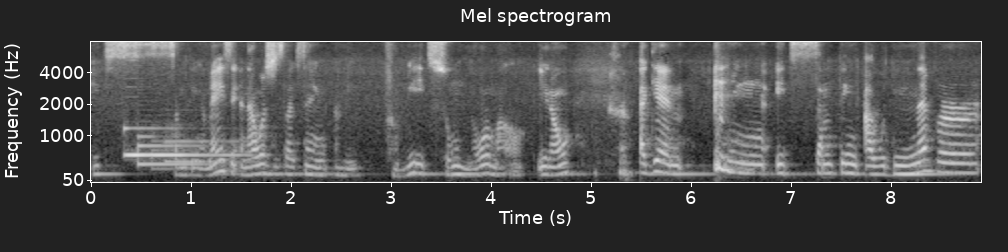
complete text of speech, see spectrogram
it's something amazing. And i was just like saying i mean for me it's so normal you know? Again it's something i would never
